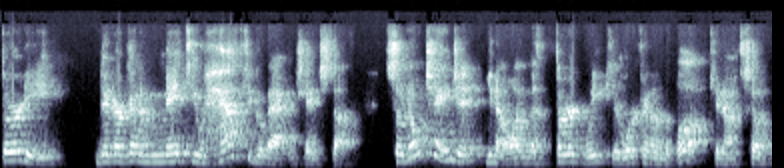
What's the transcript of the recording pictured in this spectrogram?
30 that are going to make you have to go back and change stuff. So don't change it, you know, on the third week you're working on the book, you know. So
